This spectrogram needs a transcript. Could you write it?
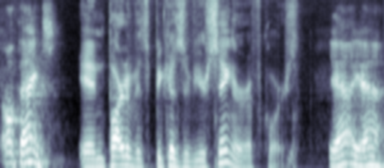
Oh, thanks and part of it's because of your singer, of course. Yeah, yeah.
